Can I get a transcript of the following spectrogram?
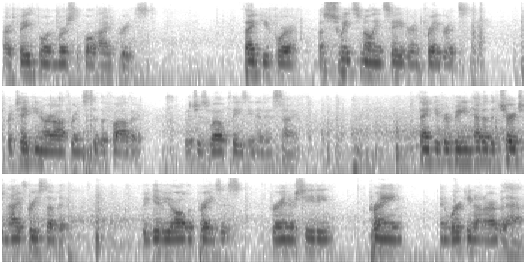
our faithful and merciful high priest. Thank you for a sweet smelling Savior and fragrance, for taking our offerings to the Father, which is well pleasing in His sight. Thank you for being head of the church and high priest of it. We give you all the praises for interceding, praying, and working on our behalf.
